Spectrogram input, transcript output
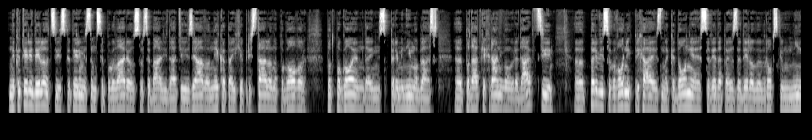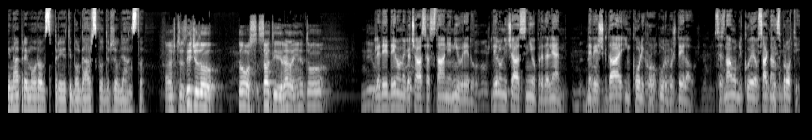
Nekateri delavci, s katerimi sem se pogovarjal, so se bali dati izjavo, nekaj pa jih je pristalo na pogovor pod pogojem, da jim spremenimo glas. Eh, podatke hranimo v redakciji. Eh, prvi sogovornik prihaja iz Makedonije, seveda pa je za delo v Evropski uniji najprej moral sprejeti bolgarsko državljanstvo. Što se tiče do, do sati radanja, to Glede delovnega časa stanje ni v redu. Delovni čas ni opredeljen. Ne veš, kdaj in koliko ur boš delal. Seznam oblikuje vsak dan sproti.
